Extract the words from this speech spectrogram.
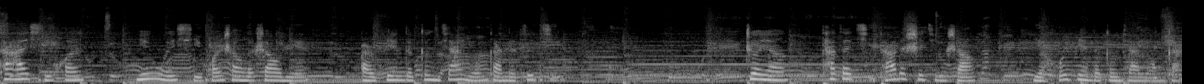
她还喜欢因为喜欢上了少年而变得更加勇敢的自己。这样，她在其他的事情上也会变得更加勇敢。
